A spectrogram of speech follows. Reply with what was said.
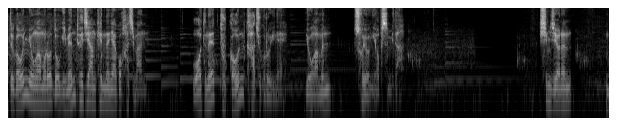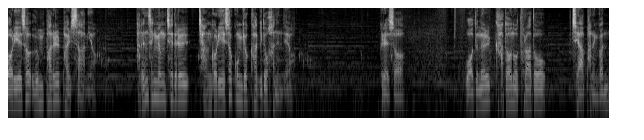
뜨거운 용암으로 녹이면 되지 않겠느냐고 하지만 워든의 두꺼운 가죽으로 인해 용암은 소용이 없습니다. 심지어는 머리에서 음파를 발사하며 다른 생명체들을 장거리에서 공격하기도 하는데요. 그래서 워든을 가둬놓더라도 제압하는 건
